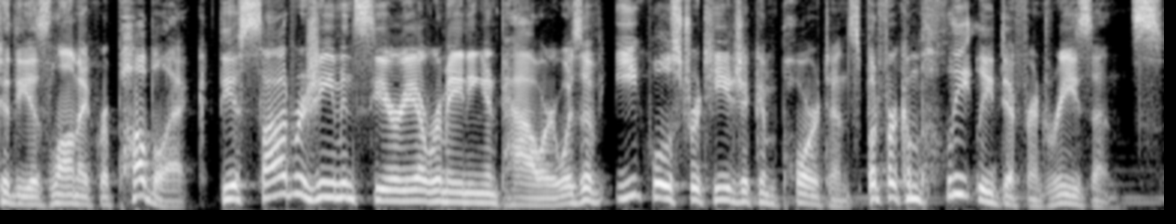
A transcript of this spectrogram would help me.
to the Islamic Republic, the Assad regime in Syria remaining in power was of equal strategic importance, but for completely different reasons.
